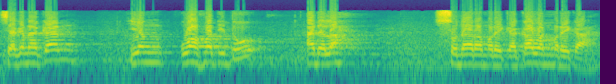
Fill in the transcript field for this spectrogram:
Seakan-akan yang wafat itu adalah saudara mereka, kawan mereka.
